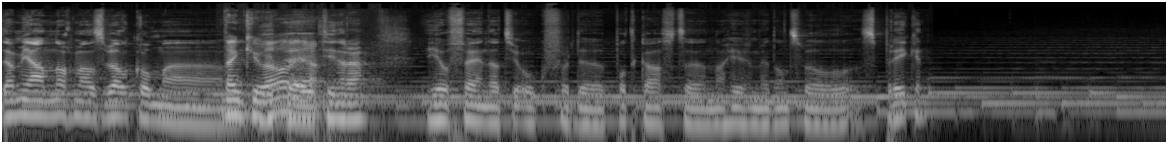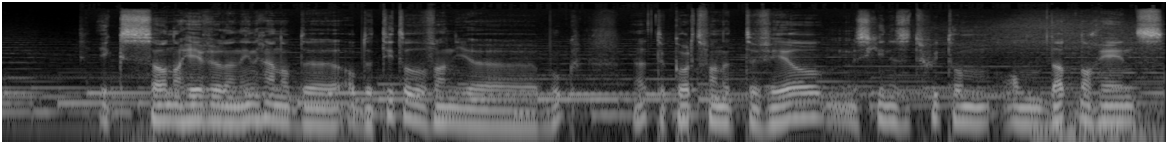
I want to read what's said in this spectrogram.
Damian, nogmaals welkom uh, Dankjewel, bij ja. Tinra. Heel fijn dat je ook voor de podcast uh, nog even met ons wil spreken. Ik zou nog even willen ingaan op de, op de titel van je boek. Tekort van het teveel. Misschien is het goed om, om dat nog eens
